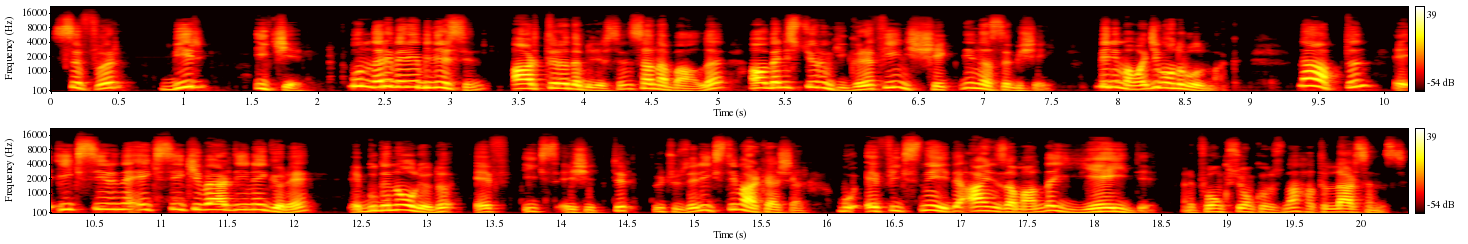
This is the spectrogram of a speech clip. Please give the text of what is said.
0, 1, 2. Bunları verebilirsin. Artırabilirsin. Sana bağlı. Ama ben istiyorum ki grafiğin şekli nasıl bir şey. Benim amacım onu bulmak. Ne yaptın? E, x yerine eksi 2 verdiğine göre e, bu da ne oluyordu? fx eşittir 3 üzeri x değil mi arkadaşlar? Bu fx neydi? Aynı zamanda y idi. Hani fonksiyon konusunda hatırlarsanız.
